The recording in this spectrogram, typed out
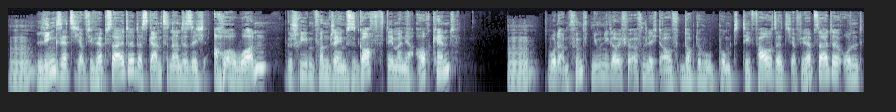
Mhm. Link setze ich auf die Webseite. Das Ganze nannte sich Hour One, geschrieben von James Goff, den man ja auch kennt. Mhm. Wurde am 5. Juni, glaube ich, veröffentlicht auf doctorwho.tv, setze ich auf die Webseite. Und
